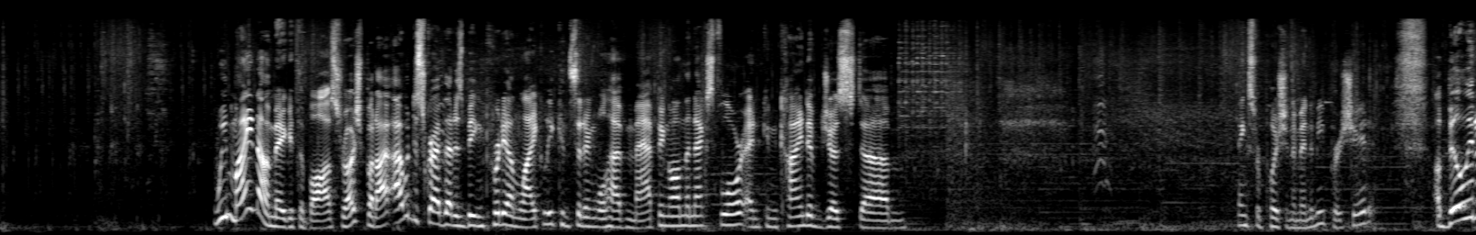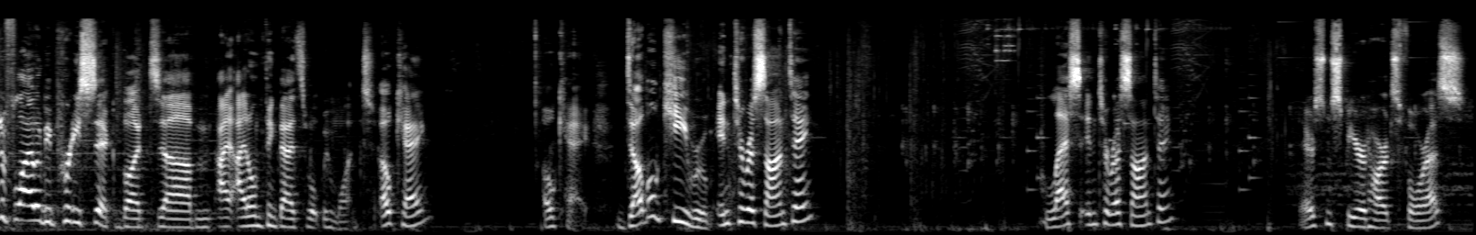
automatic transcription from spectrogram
we might not make it to boss rush, but I, I, would describe that as being pretty unlikely considering we'll have mapping on the next floor and can kind of just, um... Thanks for pushing him into me, appreciate it. Ability to fly would be pretty sick, but um, I, I don't think that's what we want. Okay. Okay. Double key room. Interessante. Less interessante. There's some spirit hearts for us.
